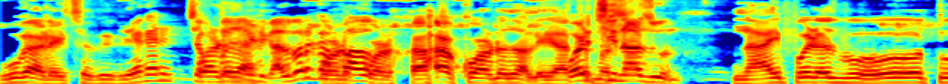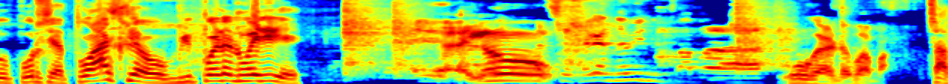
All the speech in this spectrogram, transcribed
उघाडाय सगळीकडे काय रे? चप्पल कोरडं नीट घाल बरं का, झालं. पाव. कोरडं- कोरडं- हा, कोरडं झाले पडची ना अजून. नाही पडत भो तू पुरुषा तू असल्या हो मी पडन म्हणजे अयो उघाड बाबा. चाल.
